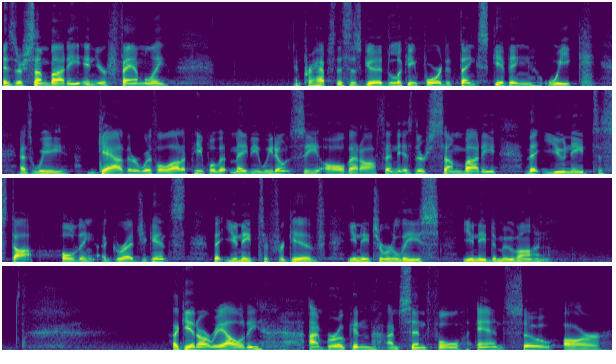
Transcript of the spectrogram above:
Is there somebody in your family and perhaps this is good looking forward to Thanksgiving week as we gather with a lot of people that maybe we don't see all that often. Is there somebody that you need to stop holding a grudge against that you need to forgive, you need to release, you need to move on. Again, our reality I'm broken, I'm sinful, and so are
